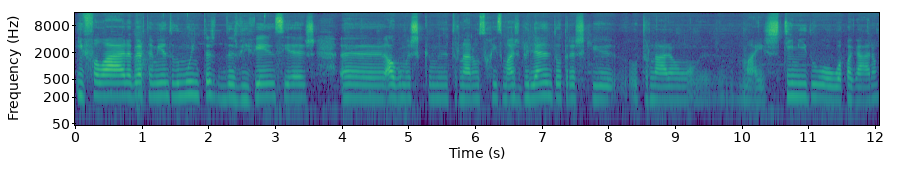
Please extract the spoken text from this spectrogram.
e falar abertamente de muitas das vivências, uh, algumas que me tornaram o sorriso mais brilhante, outras que o tornaram mais tímido ou o apagaram.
